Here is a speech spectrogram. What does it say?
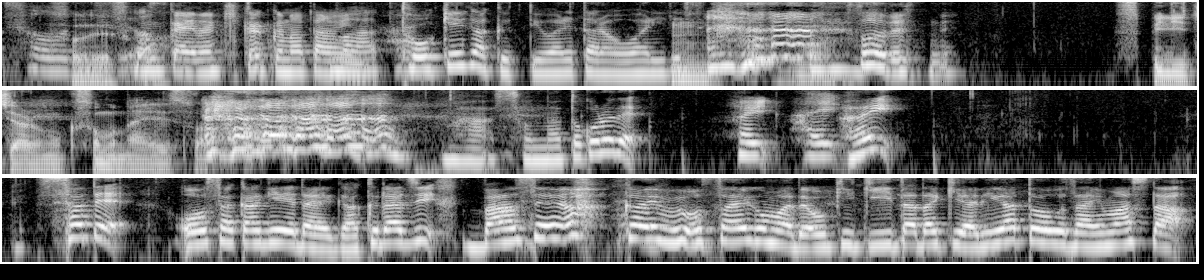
そうですか。今回の企画のために、まあ統計学って言われたら終わりです、そうですね。スピリチュアルもクソもないですわ。まあそんなところで。はいはい。はい。さて大阪芸大学ラジ番宣アーカイブを最後までお聞きいただきありがとうございました。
